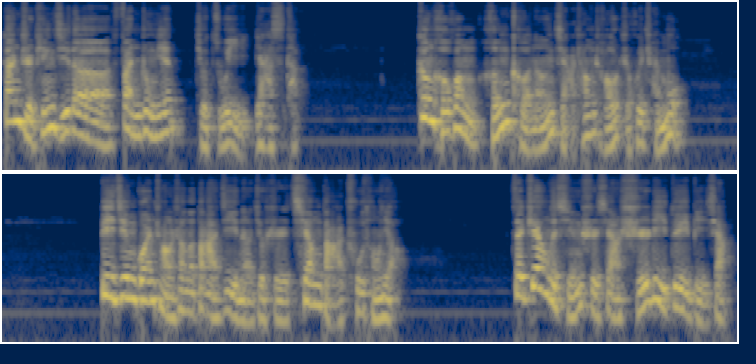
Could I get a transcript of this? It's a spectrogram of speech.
单指评级的范仲淹就足以压死他，更何况很可能贾昌朝只会沉默。毕竟官场上的大忌呢，就是枪打出头鸟。在这样的形势下，实力对比下。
